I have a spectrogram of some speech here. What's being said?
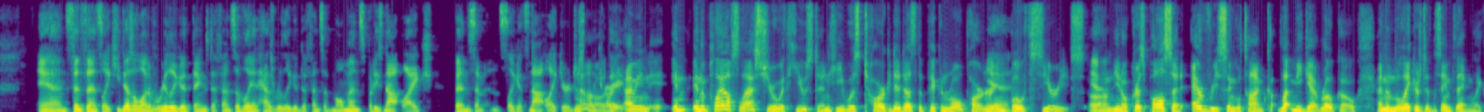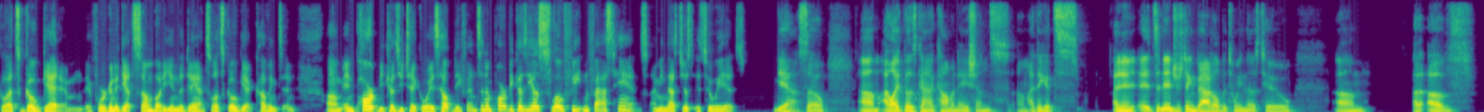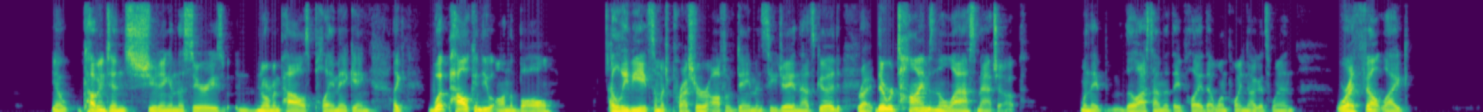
and since then, it's like he does a lot of really good things defensively and has really good defensive moments, but he's not like Ben Simmons. Like it's not like you're just no, like. Right. I mean, in in the playoffs last year with Houston, he was targeted as the pick and roll partner yeah. in both series. Yeah. Um, you know, Chris Paul said every single time, "Let me get Rocco," and then the Lakers did the same thing. Like, let's go get him. If we're going to get somebody in the dance, let's go get Covington. Um, in part because you take away his help defense, and in part because he has slow feet and fast hands. I mean, that's just it's who he is. Yeah, so um, I like those kind of combinations. Um, I think it's it's an interesting battle between those two um, of you know Covington's shooting in the series, Norman Powell's playmaking. Like what Powell can do on the ball alleviates so much pressure off of Dame and CJ, and that's good. Right. There were times in the last matchup when they the last time that they played that one point Nuggets win, where I felt like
